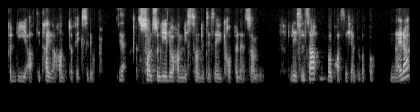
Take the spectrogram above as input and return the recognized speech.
Fordi at de trenger han til å fikse det opp. Ja. Sånn som de da har mishandlet disse kroppene, som Lisel sa, må passe kjempegodt på. Nei da,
